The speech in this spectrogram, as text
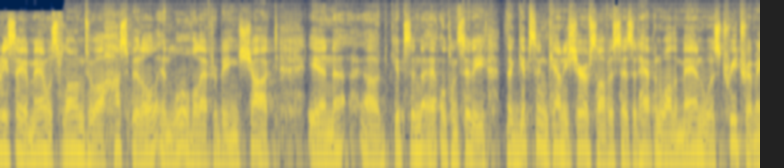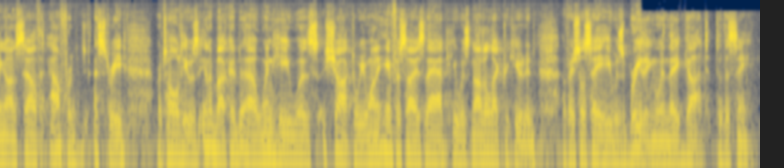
Authorities say a man was flown to a hospital in Louisville after being shocked in uh, Gibson, uh, Oakland City. The Gibson County Sheriff's Office says it happened while the man was tree trimming on South Alfred uh, Street. We're told he was in a bucket uh, when he was shocked. We want to emphasize that he was not electrocuted. Officials say he was breathing when they got to the scene.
